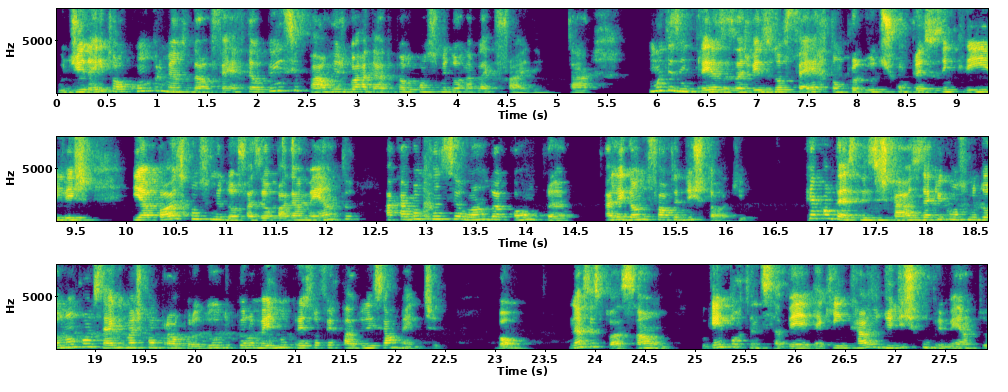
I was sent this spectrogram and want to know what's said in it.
o direito ao cumprimento da oferta é o principal resguardado pelo consumidor na Black Friday. Tá? Muitas empresas, às vezes, ofertam produtos com preços incríveis e, após o consumidor fazer o pagamento, acabam cancelando a compra, alegando falta de estoque. O que acontece nesses casos é que o consumidor não consegue mais comprar o produto pelo mesmo preço ofertado inicialmente. Bom, nessa situação, o que é importante saber é que, em caso de descumprimento,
